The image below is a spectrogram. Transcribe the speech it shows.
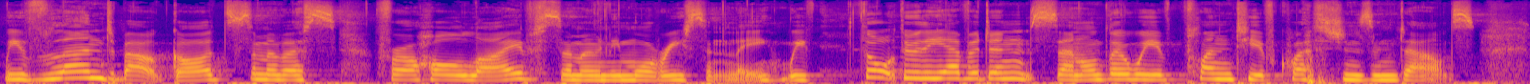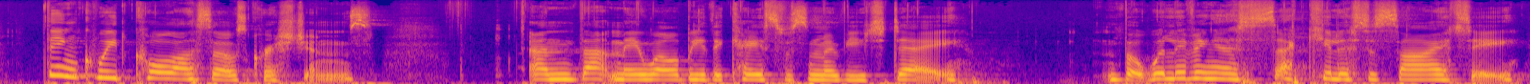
We've learned about God, some of us for our whole lives, some only more recently. We've thought through the evidence, and although we have plenty of questions and doubts, think we'd call ourselves Christians. And that may well be the case for some of you today. But we're living in a secular society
